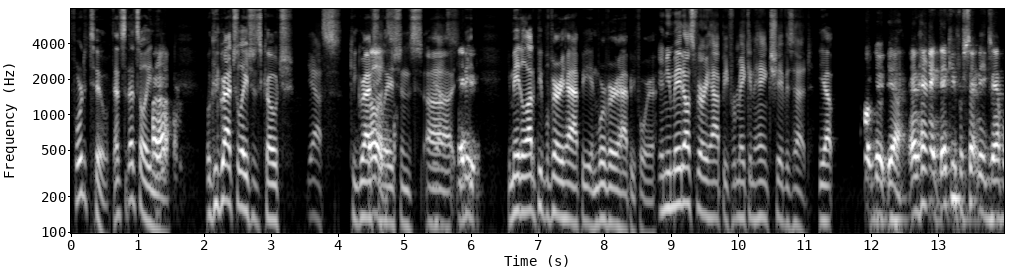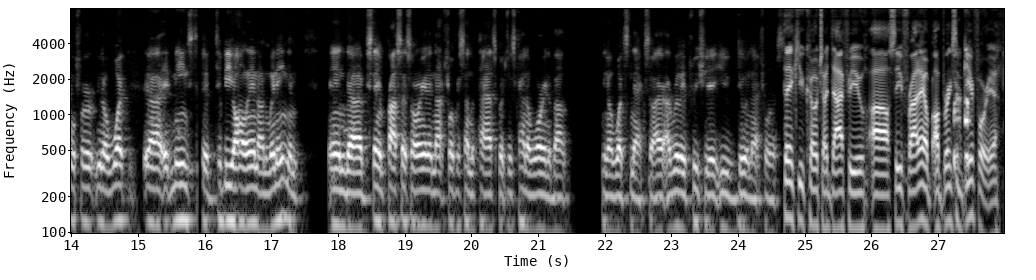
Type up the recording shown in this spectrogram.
four to two. That's that's all you Why need. not? Well, congratulations, coach. Yes. Congratulations. uh, Yes. you, made, you. you made a lot of people very happy, and we're very happy for you. And you made us very happy for making Hank shave his head. Yep. Oh, dude, yeah. And Hank, thank you for setting the example for, you know, what uh, it means to, to be all in on winning and and uh, staying process oriented, not focused on the past, but just kind of worrying about, you know, what's next. So I, I really appreciate you doing that for us. Thank you, Coach. I die for you. Uh, I'll see you Friday. I'll, I'll bring some gear for you.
